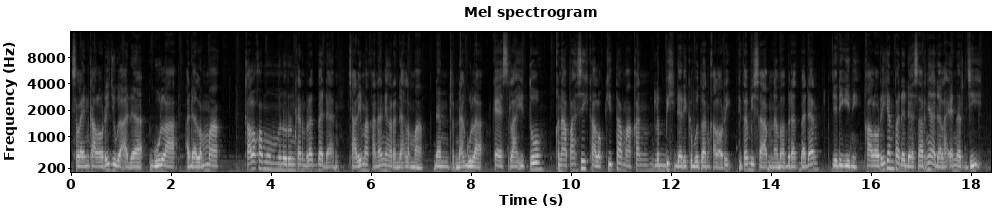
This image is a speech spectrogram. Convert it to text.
Selain kalori juga ada gula, ada lemak. Kalau kamu menurunkan berat badan, cari makanan yang rendah lemak dan rendah gula. Oke, setelah itu kenapa sih kalau kita makan lebih dari kebutuhan kalori, kita bisa menambah berat badan? Jadi gini, kalori kan pada dasarnya adalah energi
